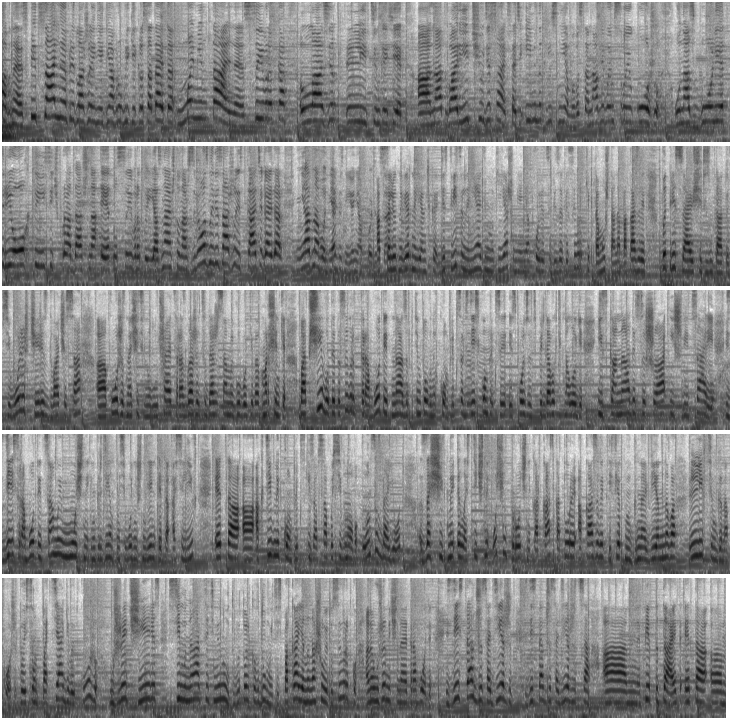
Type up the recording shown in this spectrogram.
главное, специальное предложение дня в рубрике «Красота» – это моментальная сыворотка лазер-лифтинг-эффект. А она творит чудеса. И, кстати, именно к весне мы восстанавливаем свою кожу. У нас более трех тысяч продаж на эту сыворотку. И я знаю, что наш звездный визажист Катя Гайдар ни одного дня без нее не обходится. Абсолютно верно, Леночка. Действительно, ни один макияж у меня не обходится без этой сыворотки, потому что она показывает потрясающие результаты. Всего лишь через два часа а, кожа значительно улучшается, разглаживаются даже самые глубокие морщинки. Вообще, вот эта сыворотка работает на запатентованных комплексах. Здесь комплексы используются передовых технологий из Канады, США и Швейцарии. Здесь работает самый мощный ингредиент на сегодняшний день – это оселифт. Это а, активный комплекс из овса посевного. Он создает защитный, эластичный, очень прочный каркас, который оказывает эффект мгновенного лифтинга на коже. То есть он подтягивает кожу уже через 17 минут. Вы только вдумайтесь, пока я наношу эту сыворотку, она уже начинает работать. Здесь также содержит, здесь также содержится а, пептотайд, это а,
